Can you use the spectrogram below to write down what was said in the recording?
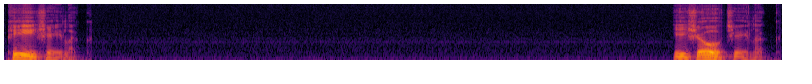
Písélik. Isócsélik.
